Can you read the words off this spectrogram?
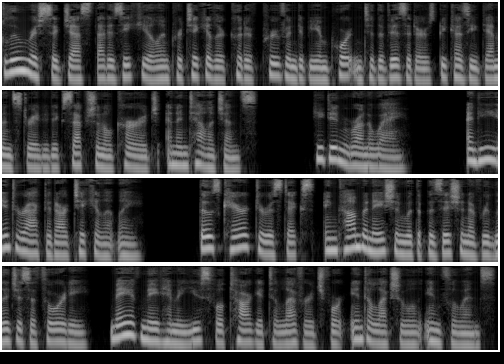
Blumrich suggests that Ezekiel in particular could have proven to be important to the visitors because he demonstrated exceptional courage and intelligence. He didn't run away. And he interacted articulately. Those characteristics, in combination with the position of religious authority, may have made him a useful target to leverage for intellectual influence.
